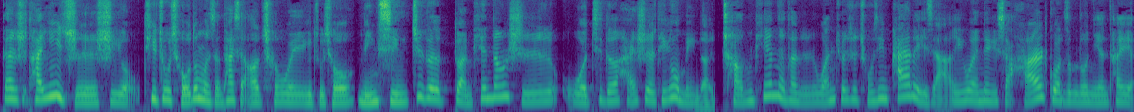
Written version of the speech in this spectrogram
但是他一直是有踢足球的梦想，他想要成为一个足球明星。这个短片当时我记得还是挺有名的，长片呢，他只是完全是重新拍了一下，因为那个小孩过了这么多年，他也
